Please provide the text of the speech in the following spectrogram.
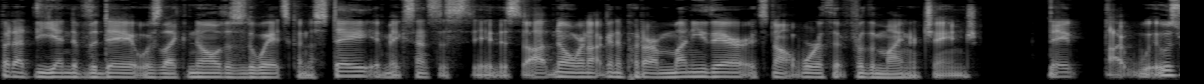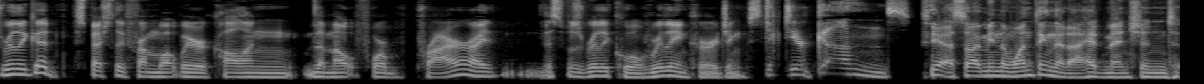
But at the end of the day, it was like, no, this is the way it's going to stay. It makes sense to stay this. Uh, no, we're not going to put our money there. It's not worth it for the minor change. They, I, it was really good, especially from what we were calling them out for prior. I, this was really cool, really encouraging. Stick to your guns. Yeah. So, I mean, the one thing that I had mentioned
